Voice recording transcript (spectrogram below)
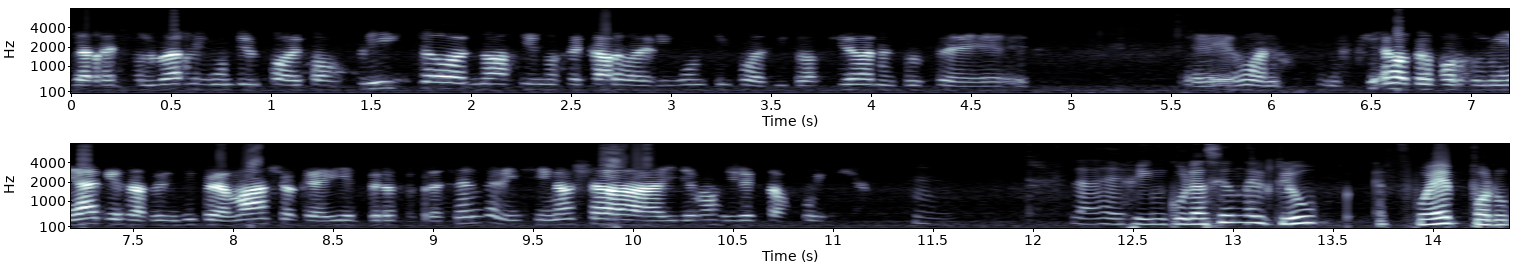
de resolver ningún tipo de conflicto, no haciéndose cargo de ningún tipo de situación, entonces eh, bueno, nos queda otra oportunidad que es a principio de mayo, que ahí espero se presenten, y si no ya iremos directo a juicio. La desvinculación del club fue por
